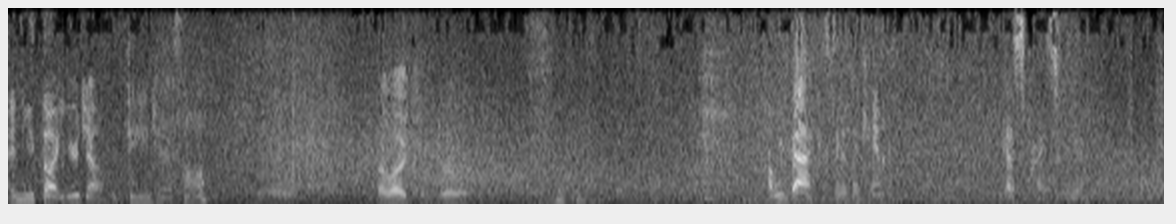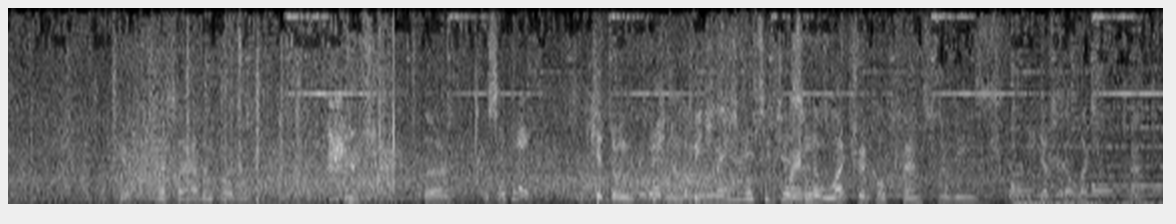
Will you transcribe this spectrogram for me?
And you thought your job was dangerous, huh? I like him, really. I'll be back as soon as I can. I got a surprise for you. Here, that's what I have them poisoned. The, what's the Okay. kid doing fishing on the beach? May I suggest an electrical fence for these? Yes, the electrical fence.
